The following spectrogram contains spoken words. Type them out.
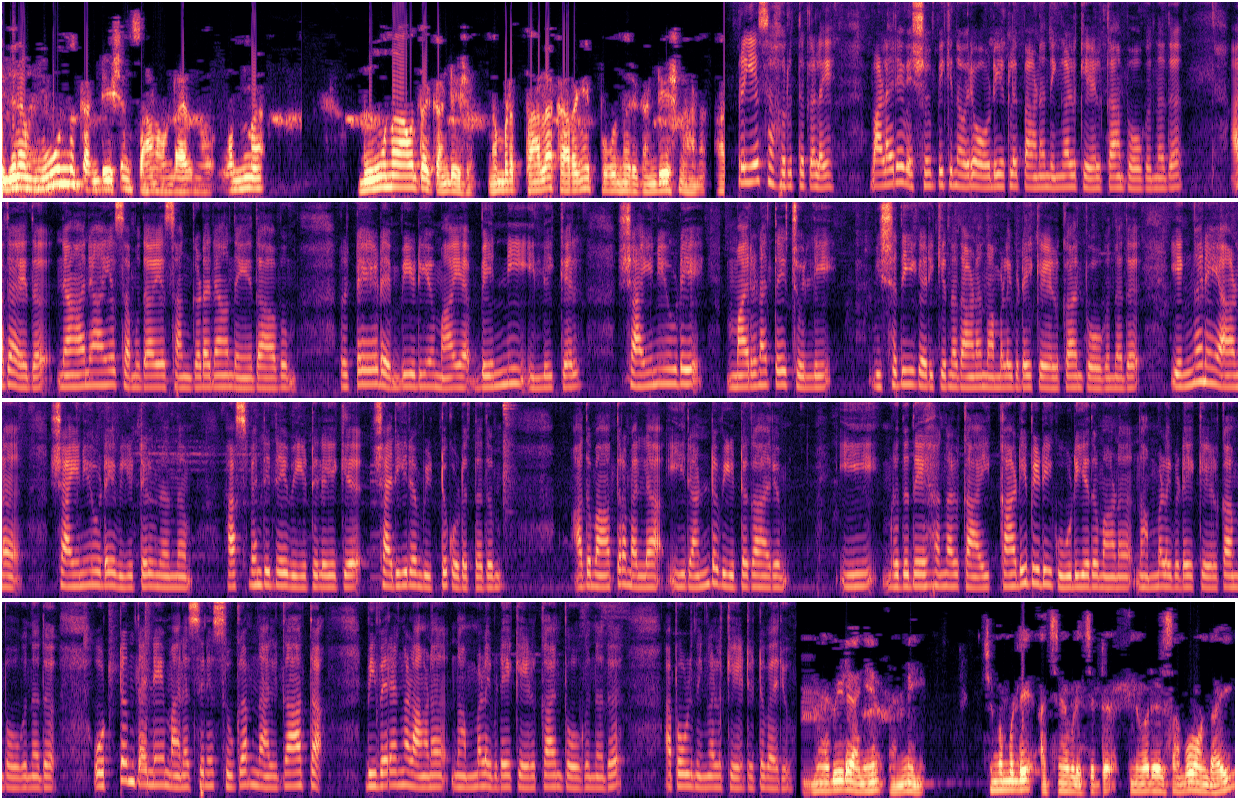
ഇതിന് മൂന്ന് കണ്ടീഷൻസ് ആണ് ഉണ്ടായിരുന്നത്. ഒന്ന് മൂന്നാമത്തെ കണ്ടീഷൻ നമ്മുടെ തല കറങ്ങിപ്പോകുന്ന ഒരു കണ്ടീഷനാണ് പ്രിയ സുഹൃത്തുക്കളെ വളരെ വിഷമിപ്പിക്കുന്ന ഒരു ഓഡിയോ ക്ലിപ്പാണ് നിങ്ങൾ കേൾക്കാൻ പോകുന്നത്. അതായത് ഞാനായ സമുദായ സംഘടനാ നേതാവും റിട്ടയേർഡ് എം ഡിയുമായ ബെന്നി ഇല്ലിക്കൽ ഷൈനിയുടെ മരണത്തെ ചൊല്ലി വിശദീകരിക്കുന്നതാണ് നമ്മളിവിടെ കേൾക്കാൻ പോകുന്നത്. എങ്ങനെയാണ് ഷൈനിയുടെ വീട്ടിൽ നിന്നും ഹസ്ബൻഡിന്റെ വീട്ടിലേക്ക് ശരീരം വിട്ടുകൊടുത്തതും അതുമാത്രമല്ല ഈ രണ്ട് വീട്ടുകാരും ഈ മൃതദേഹങ്ങൾക്കായി കടിപിടി കൂടിയതുമാണ് നമ്മളിവിടെ കേൾക്കാൻ പോകുന്നത്. ഒട്ടും തന്നെ മനസ്സിന് സുഖം നൽകാത്ത വിവരങ്ങളാണ് നമ്മളിവിടെ കേൾക്കാൻ പോകുന്നത്. അപ്പോൾ നിങ്ങൾ കേട്ടിട്ട് വരൂ. മോബിയുടെ അനിയൻ ഉണ്ണി ചുങ്കമ്പള്ളി അച്ഛനെ വിളിച്ചിട്ട് ഇന്നുപോലെ ഒരു സംഭവം ഉണ്ടായി.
